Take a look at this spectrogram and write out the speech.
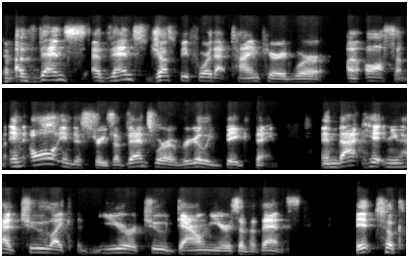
yep. events events just before that time period were uh, awesome. In all industries, events were a really big thing. And that hit, and you had two, like year or two down years of events. It took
